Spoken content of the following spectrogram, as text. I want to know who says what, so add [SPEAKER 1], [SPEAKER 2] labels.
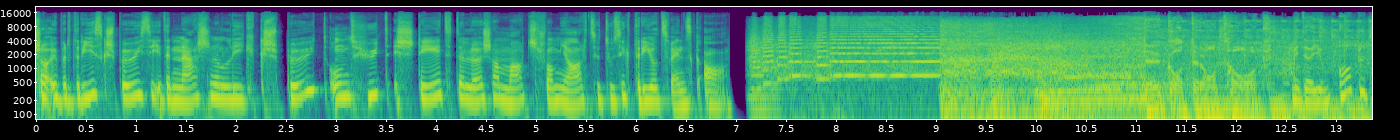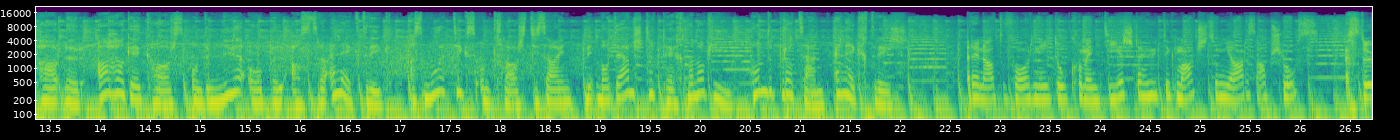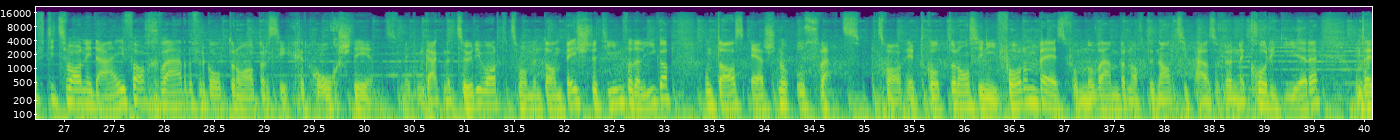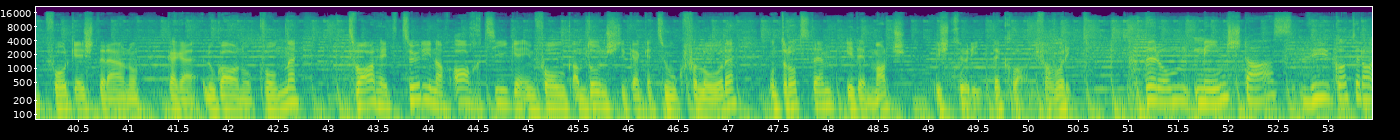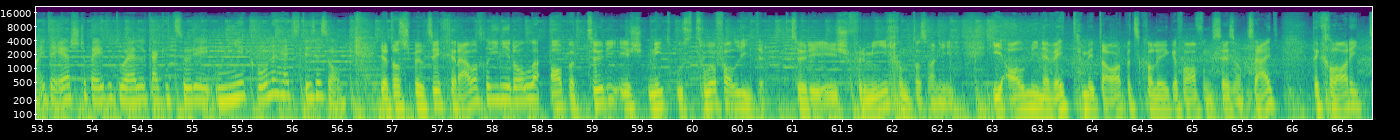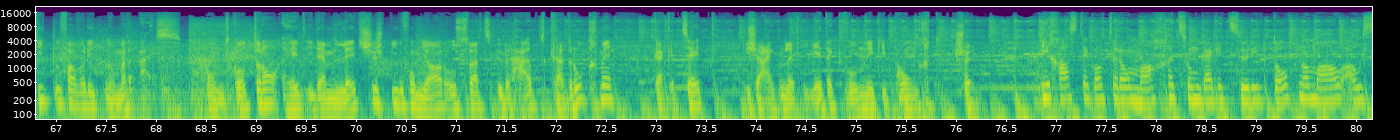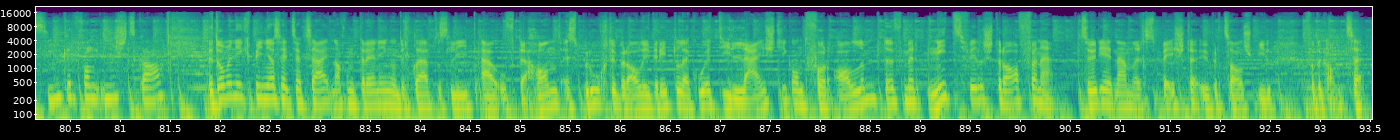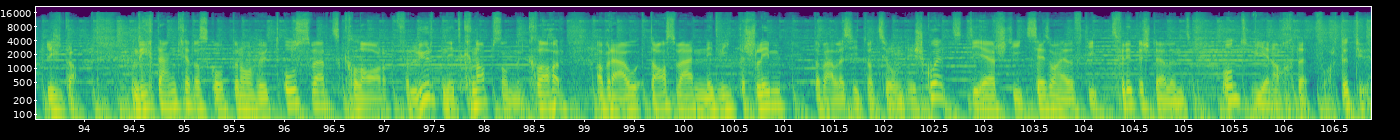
[SPEAKER 1] Schon über 30 Spiele sind in der National League gespielt und heute steht der Le Match vom Jahr 2023 an.
[SPEAKER 2] Der Gotteron Talk.
[SPEAKER 3] Mit eurem Opel-Partner AHG Cars und dem neuen Opel Astra Electric. Ein mutiges und klares Design mit modernster Technologie. 100% elektrisch.
[SPEAKER 1] Renato Forni, dokumentierst den heutigen Match zum Jahresabschluss?
[SPEAKER 4] Es dürfte zwar nicht einfach werden für Gotteron, aber sicher hochstehend. Mit dem Gegner Zürich wartet das momentan beste Team der Liga und das erst noch auswärts. Und zwar hat Gotteron seine Formbase vom November nach der Nazi-Pause korrigieren und hat vorgestern auch noch gegen Lugano gewonnen. Zwar hat Zürich nach acht Siegen im Folge am Donnerstag gegen Zug verloren und trotzdem in dem Match ist Zürich der klare Favorit.
[SPEAKER 1] Warum meinst du das? Weil Gotteron in den ersten beiden Duellen gegen Zürich nie gewonnen hat diese Saison.
[SPEAKER 4] Ja, das spielt sicher auch eine kleine Rolle, aber Zürich ist nicht aus Zufall Leader. Zürich ist für mich, und das habe ich in all meinen Wetten mit den Arbeitskollegen von Anfang der Saison gesagt, der klare Titelfavorit Nummer 1. Und Gotteron hat in dem letzten Spiel vom Jahr auswärts überhaupt keinen Druck mehr. Gegen Z ist eigentlich jeder gewonnene Punkt schön.
[SPEAKER 1] Wie kann es der Gotteron machen, um gegen Zürich doch nochmal als Sieger vom Eis zu gehen?
[SPEAKER 4] Der Dominik Pinjas hat es ja gesagt nach dem Training und ich glaube, das liegt auch auf der Hand. Es braucht über alle Drittel eine gute Leistung und vor allem dürfen wir nicht zu viel Strafen nehmen. Zürich hat nämlich das beste Überzahlspiel von der ganzen Liga. Und ich denke, dass Gotteron heute auswärts klar verliert. Nicht knapp, sondern klar. Aber auch das wäre nicht weiter schlimm. Die Tabellensituation ist gut, die erste Saisonhälfte zufriedenstellend und Weihnachten vor der Tür.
